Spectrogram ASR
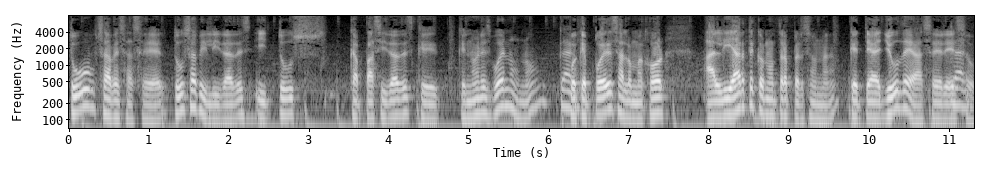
tú sabes hacer, tus habilidades y tus capacidades que, que no eres bueno, ¿no? Porque puedes a lo mejor aliarte con otra persona que te ayude a hacer eso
